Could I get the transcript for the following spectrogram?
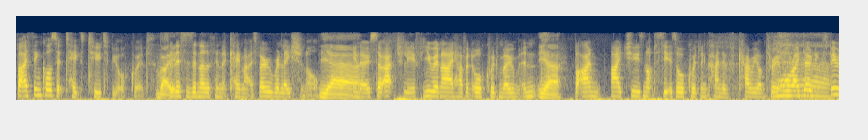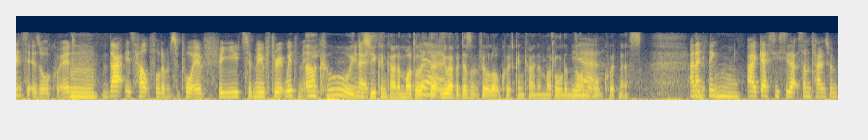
But I think also it takes two to be awkward. Right. So this is another thing that came out. It's very relational. Yeah. You know, so actually, if you and I have an awkward moment, Yeah. but I'm I choose not to see it as awkward and kind of carry on through it, or I don't Mm. experience it as awkward, that is helpful and supportive for you to move through it with me. Oh, cool! You know, Because you, can kind of model it. That whoever doesn't feel awkward can kind of model the Yeah. non-awkwardness. And I, mean, think mm. I guess you see that sometimes when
